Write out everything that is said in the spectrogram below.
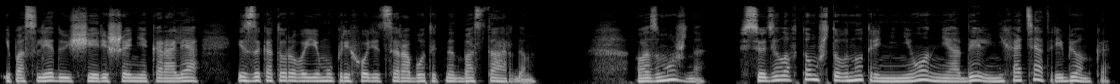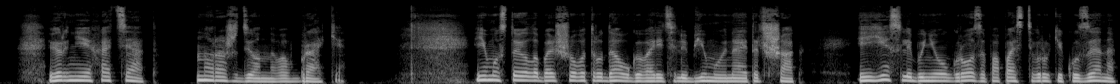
и последующее решение короля, из-за которого ему приходится работать над бастардом. Возможно, все дело в том, что внутренне ни он, ни Адель не хотят ребенка. Вернее, хотят, но рожденного в браке. Ему стоило большого труда уговорить любимую на этот шаг, и если бы не угроза попасть в руки кузена,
